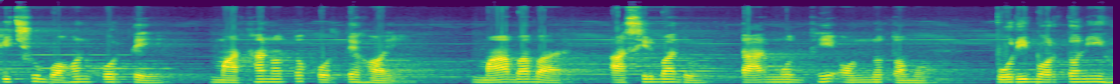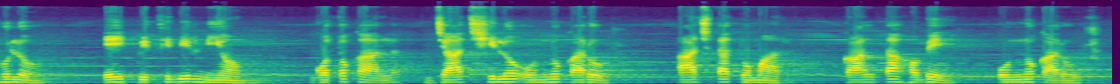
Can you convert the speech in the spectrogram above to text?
কিছু বহন করতে মাথা নত করতে হয়। মা বাবার আশীর্বাদও তার মধ্যে অন্যতম। পরিবর্তনই হল এই পৃথিবীর নিয়ম। গতকাল যা ছিল অন্য কারোর, আজ তা তোমার, কাল তা হবে অন্য কারোর।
